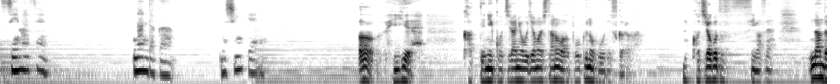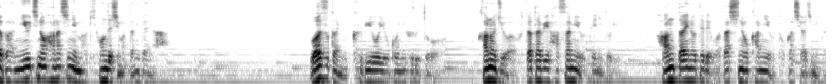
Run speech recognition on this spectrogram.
すいません。なんだか、無神経に。あ、いえ、勝手にこちらにお邪魔したのは僕の方ですから。こちらこそすいません。なんだか身内の話に巻き込んでしまったみたいな。わずかに首を横に振ると、彼女は再びハサミを手に取り、反対の手で私の髪を溶かし始めた。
